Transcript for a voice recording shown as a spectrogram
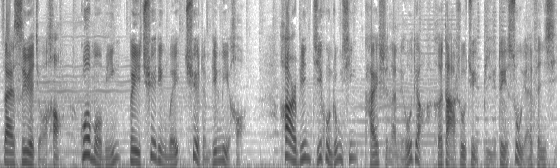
在四月九号，郭某明被确定为确诊病例后，哈尔滨疾控中心开始了流调和大数据比对溯源分析。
